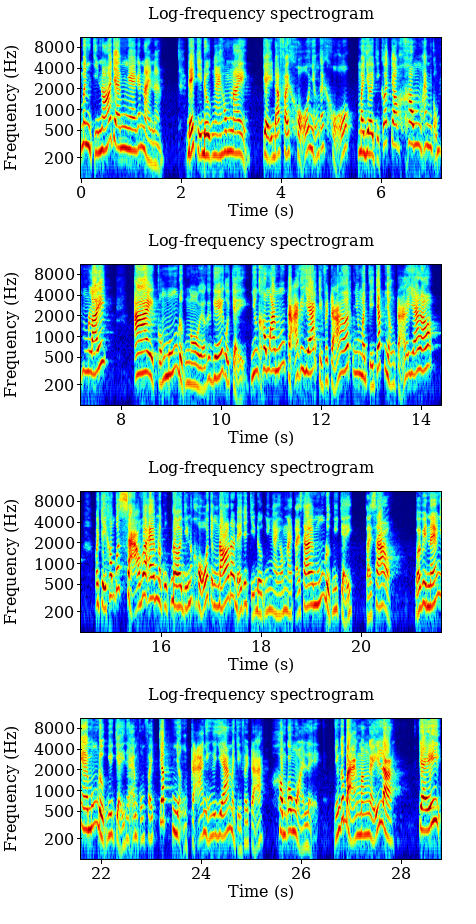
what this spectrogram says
Mình chỉ nói cho em nghe cái này nè. Để chị được ngày hôm nay chị đã phải khổ những cái khổ mà giờ chị có cho không, em cũng không lấy. Ai cũng muốn được ngồi ở cái ghế của chị, nhưng không ai muốn trả cái giá, chị phải trả hết, nhưng mà chị chấp nhận trả cái giá đó. Và chị không có xạo với em là cuộc đời chị nó khổ chừng đó đó để cho chị được như ngày hôm nay. Tại sao em muốn được như chị? Tại sao? Bởi vì nếu như em muốn được như chị thì em cũng phải chấp nhận trả những cái giá mà chị phải trả, không có ngoại lệ. Những cái bạn mà nghĩ là, chị,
